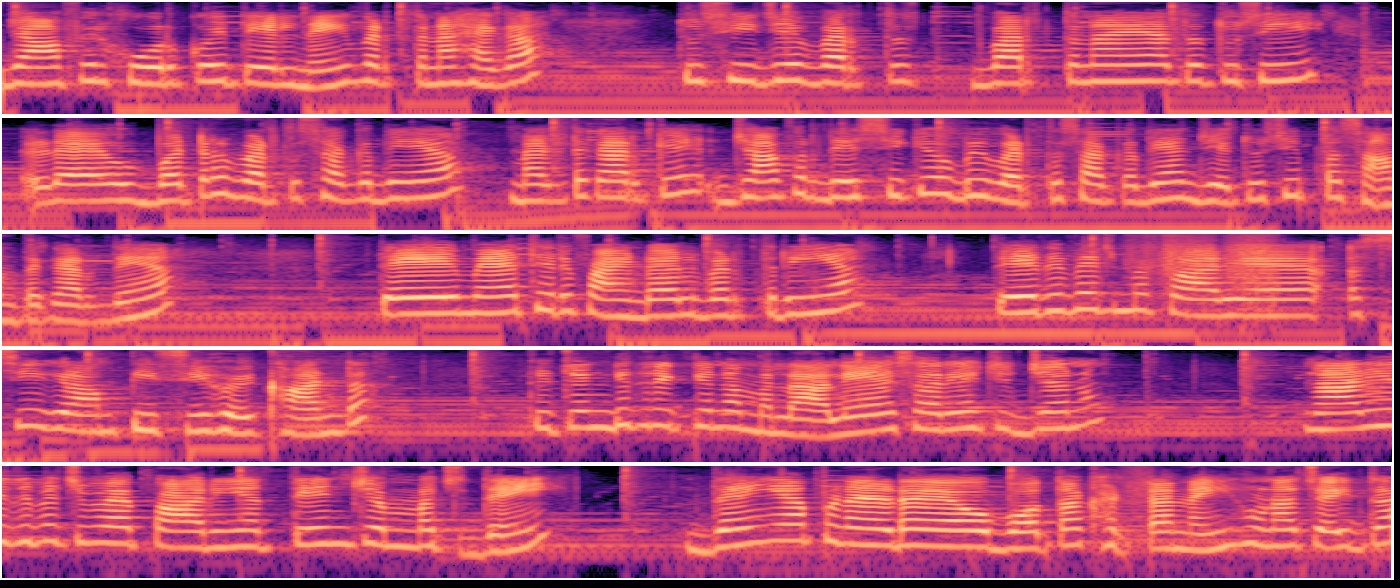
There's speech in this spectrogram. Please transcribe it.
ਜਾਂ ਫਿਰ ਹੋਰ ਕੋਈ ਤੇਲ ਨਹੀਂ ਵਰਤਣਾ ਹੈਗਾ। ਤੁਸੀਂ ਜੇ ਵਰਤ, ਵਰਤਣਾ ਆ ਤਾਂ ਤੁਸੀਂ ਜਿਹੜਾ ਬਟਰ ਵਰਤ ਸਕਦੇ ਆ ਮੈਲਟ ਕਰਕੇ ਜਾਂ ਫਿਰ ਦੇਸੀ ਘਿਓ ਵੀ ਵਰਤ ਸਕਦੇ ਆ ਜੇ ਤੁਸੀਂ ਪਸੰਦ ਕਰਦੇ ਆ। ਤੇ ਮੈਂ ਇੱਥੇ ਰਿਫਾਈਨਡ ਆਇਲ ਵਰਤ ਰਹੀ ਆ। ਤੇ ਇਹਦੇ ਵਿੱਚ ਮੈਂ ਪਾ ਰਿਹਾ ਹੈ 80 ਗ੍ਰਾਮ ਪੀਸੀ ਹੋਈ ਖੰਡ ਤੇ ਚੰਗੇ ਤਰੀਕੇ ਨਾਲ ਮਿਲਾ ਲਿਆ ਇਹ ਸਾਰੀਆਂ ਚੀਜ਼ਾਂ ਨੂੰ। ਨਾਲ ਹੀ ਇਹਦੇ ਵਿੱਚ ਮੈਂ ਪਾ ਰਹੀ ਹਾਂ 3 ਚਮਚ ਦਹੀਂ। ਦਹੀਂ ਆਪਣਾ ਜਿਹੜਾ ਹੈ ਉਹ ਬਹੁਤਾ ਖੱਟਾ ਨਹੀਂ ਹੋਣਾ ਚਾਹੀਦਾ।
